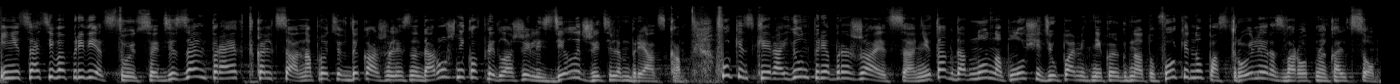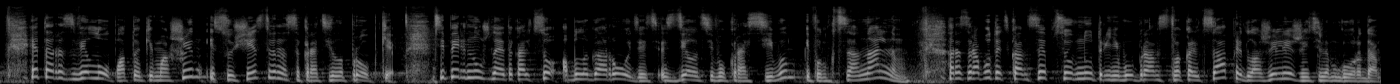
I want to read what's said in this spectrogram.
Инициатива приветствуется. Дизайн-проект кольца напротив ДК железнодорожников предложили сделать жителям Брянска. Фокинский район преображается. Не так давно на площади у памятника Игнату Фокину построили разворотное кольцо. Это развело потоки машин и существенно сократило пробки. Теперь нужно это кольцо облагородить, сделать его красивым и функциональным. Разработать концепцию внутреннего убранства кольца предложили жителям города.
